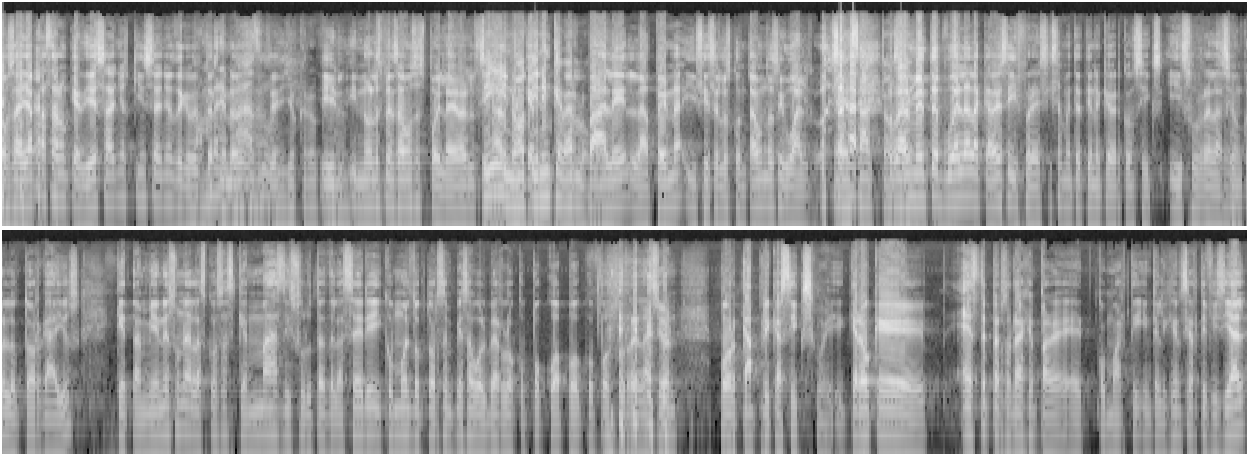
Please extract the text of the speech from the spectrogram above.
O sea, ya pasaron que 10 años, 15 años de que No, hombre, terminó. más, sí. güey, yo creo que y, no. y no les pensamos spoiler al Sí, final. no, porque tienen que verlo. Vale la pena y si se los contamos no es igual. O sea, Exacto, Realmente vuela la cabeza y precisamente tiene que ver con Six y su relación con el doctor Gaius, que también es una de las cosas que más disfrutas de la serie y cómo el doctor se empieza a volver loco poco a poco por su relación por Caprica Six, güey. Creo que este personaje para- eh, como arti- inteligencia artificial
